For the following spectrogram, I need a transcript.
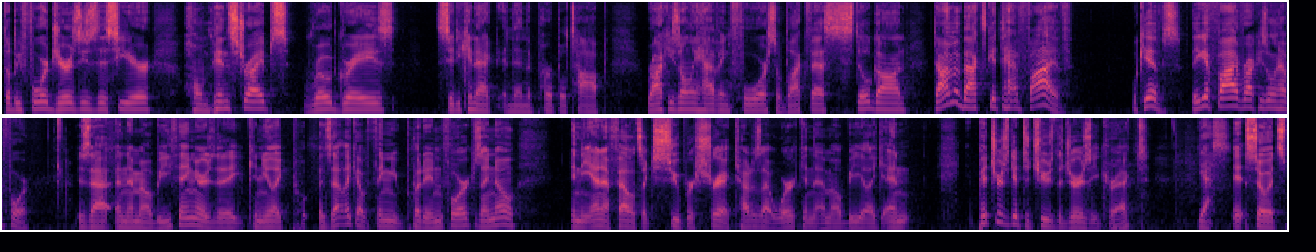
There'll be four jerseys this year: home pinstripes, road grays, City Connect, and then the purple top. Rockies only having four, so Black Vest still gone. Diamondbacks get to have five. What gives? They get five. Rockies only have four. Is that an MLB thing, or is they can you like is that like a thing you put in for? Because I know in the NFL it's like super strict. How does that work in the MLB? Like, and pitchers get to choose the jersey, correct? Yes. It, so it's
